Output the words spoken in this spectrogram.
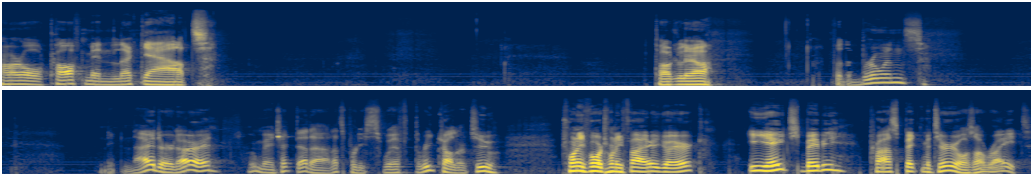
Karl Kauffmann, look out. Toglia for the Bruins. Nick Neidert, all right. Ooh, man, check that out. That's pretty swift. Three color, too. 24 25. There you go, Eric. EH, baby. Prospect materials. All right.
